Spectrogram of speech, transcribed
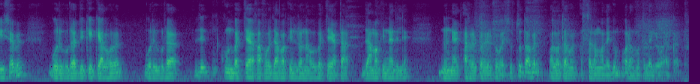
এই হিসাবে গরিবুরার দিকে খেয়াল করেন? গরিবরা যে কোন বাচ্চা কাপড় জামা কিনলো না, ওই বাচ্চা একটা জামা কিনে দিলে দুনিয়ায় আখেরাতে সবাই সুস্থ থাকবেন, ভালো থাকবেন। আসসালামু আলাইকুম ও রহমতুল্লাহি বারাকাতুহ।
